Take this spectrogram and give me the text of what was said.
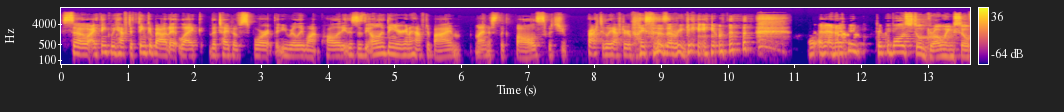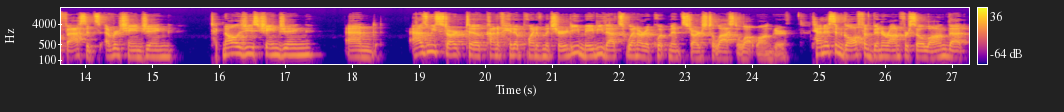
So I think we have to think about it like the type of sport that you really want quality. This is the only thing you're going to have to buy minus the balls, which you practically have to replace those every game. and, and, I think pickleball is still growing so fast. It's ever changing. Technology is changing. And as we start to kind of hit a point of maturity, maybe that's when our equipment starts to last a lot longer. Tennis and golf have been around for so long that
